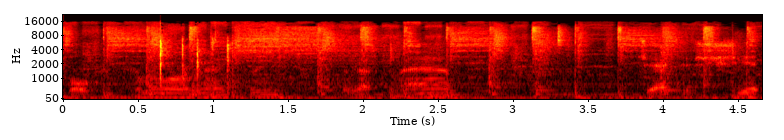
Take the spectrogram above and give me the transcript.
My bulk is coming along nicely. I got some abs. Jacked as shit.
